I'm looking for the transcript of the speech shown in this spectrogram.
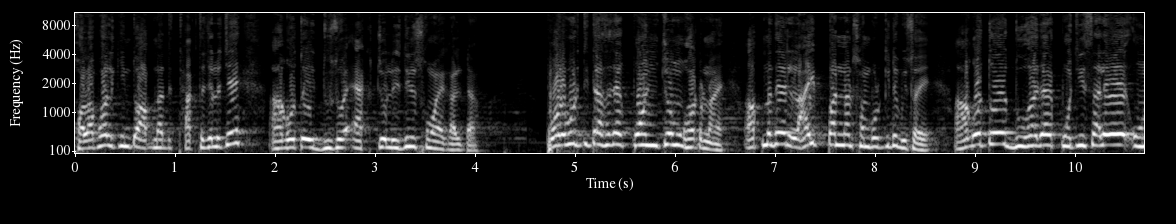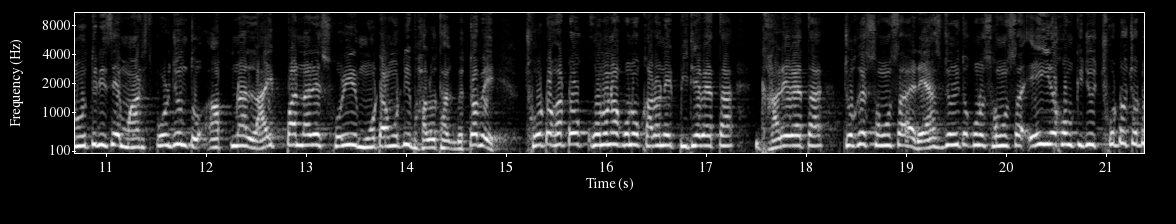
ফলাফল কিন্তু আপনাদের থাকতে চলেছে আগত এই দুশো একচল্লিশ দিন সময়কালটা। পরবর্তীতে আসা যাক পঞ্চম ঘটনায়। আপনাদের লাইফ পার্টনার সম্পর্কিত বিষয়ে। আগত দু হাজার পঁচিশ সালে উনত্রিশে মার্চ পর্যন্ত আপনার লাইফ পার্টনারের শরীর মোটামুটি ভালো থাকবে। তবে ছোটোখাটো কোনো না কোনো কারণে পিঠে ব্যথা, ঘাড়ে ব্যথা, চোখের সমস্যা, র্যাশজনিত কোনো সমস্যা, এই রকম কিছু ছোট ছোট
